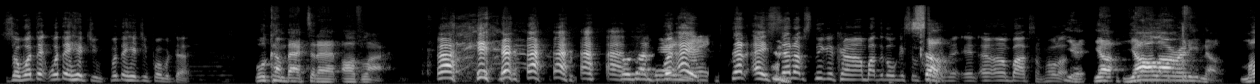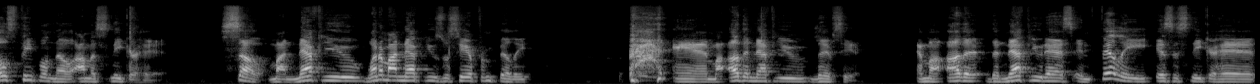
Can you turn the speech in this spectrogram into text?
So what they what they hit you what they hit you for with that? We'll come back to that offline. but Those are very hey, nice. set hey set up sneaker con. I'm about to go get some So- sneakers and, and uh, unbox them. Hold up. Yeah, y'all, y'all already know. Most people know I'm a sneakerhead. So my nephew, one of my nephews was here from Philly, and my other nephew lives here. And my other, the nephew that's in Philly is a sneakerhead,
